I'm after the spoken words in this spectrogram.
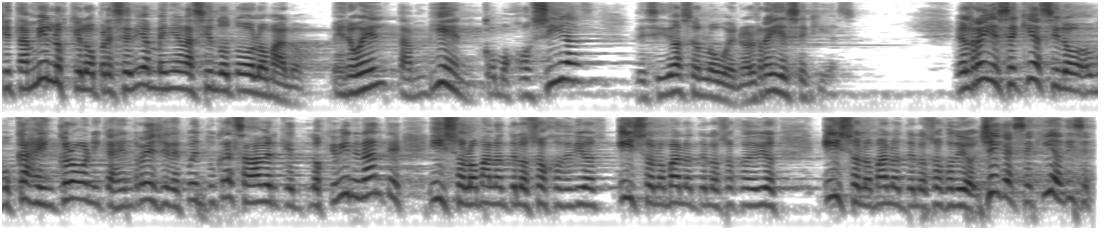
que también los que lo precedían venían haciendo todo lo malo, pero él también, como Josías, decidió hacer lo bueno, el rey Ezequías. El rey Ezequías, si lo buscas en crónicas, en reyes, después en tu casa, va a ver que los que vienen antes hizo lo malo ante los ojos de Dios, hizo lo malo ante los ojos de Dios, hizo lo malo ante los ojos de Dios. Llega Ezequías, dice,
